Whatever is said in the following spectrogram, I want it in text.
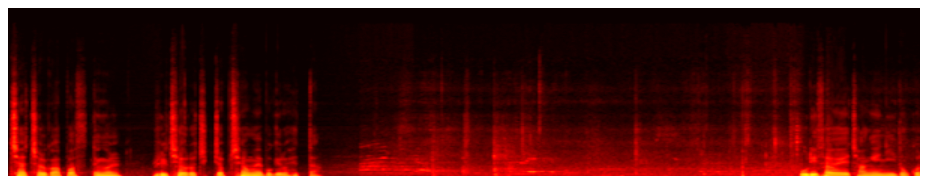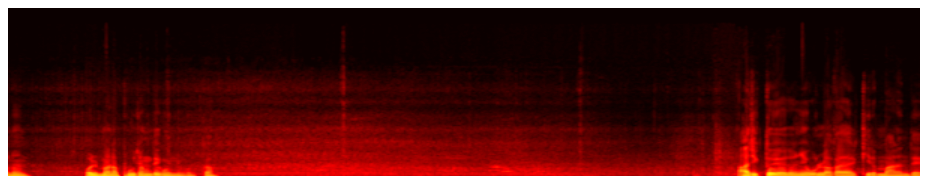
지하철과 버스 등을 휠체어로 직접 체험해 보기로 했다. 우리 사회의 장애인 이동권은 얼마나 보장되고 있는 걸까? 아직도 여전히 올라가야 할 길은 많은데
